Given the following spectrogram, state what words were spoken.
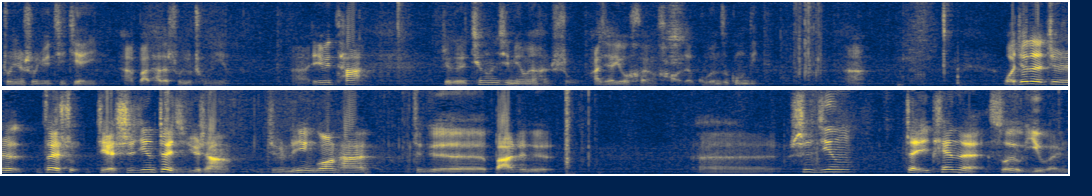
中心数据提建议啊，把他的书又重印，啊，因为他这个青铜器铭文很熟，而且有很好的古文字功底，啊，我觉得就是在说解《诗经》这几句上，就是林颖光他这个把这个。呃，《诗经》这一篇的所有译文，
